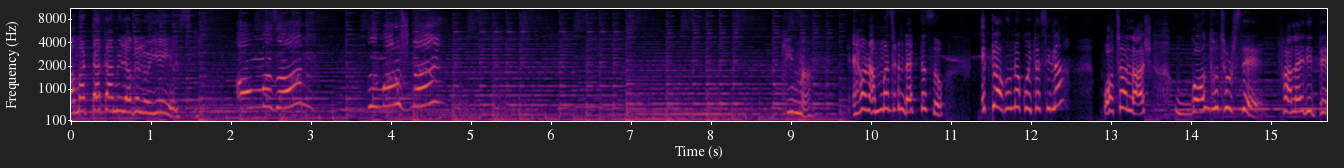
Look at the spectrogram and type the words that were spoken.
আমার টাকা আমি লগে লইয়েই এসছি আম্মা জান! তুই মানুষ নাই? কি মা, এখন আম্মা জান ডাকতেছো? একটু আগুন না কইতাছিলা? পচা লাশ, গন্ধ ছুটছে ফালাই দিতে,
